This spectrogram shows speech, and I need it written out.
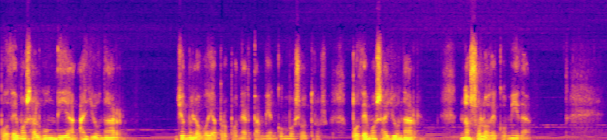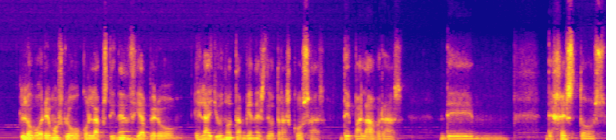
podemos algún día ayunar yo me lo voy a proponer también con vosotros. Podemos ayunar no solo de comida, lo veremos luego con la abstinencia, pero el ayuno también es de otras cosas, de palabras, de, de gestos,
